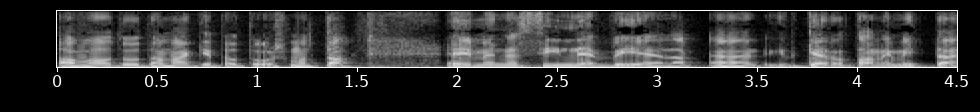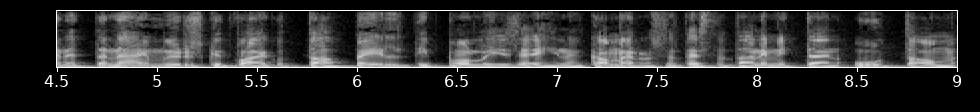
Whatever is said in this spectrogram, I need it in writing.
avautuu tämäkin totuus. Mutta ei mennä sinne vielä. Kerrotaan nimittäin, että näin myrskyt vaikuttaa peltipoliiseihin. Kamerassa testataan nimittäin uutta om-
